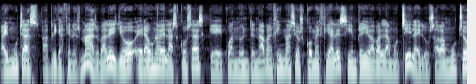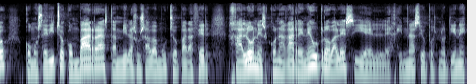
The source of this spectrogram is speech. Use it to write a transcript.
hay muchas aplicaciones más, ¿vale? Yo era una de las cosas que cuando entrenaba en gimnasios comerciales siempre llevaba en la mochila y lo usaba mucho, como os he dicho, con barras, también las usaba mucho para hacer jalones con agarre neutro, ¿vale? Si el gimnasio pues no tiene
